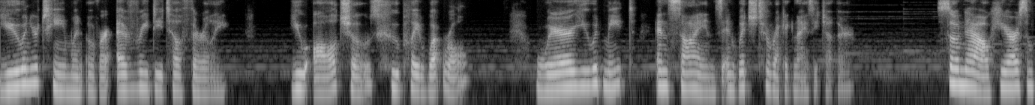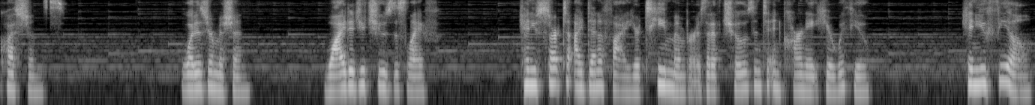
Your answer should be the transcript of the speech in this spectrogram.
You and your team went over every detail thoroughly. You all chose who played what role, where you would meet, and signs in which to recognize each other. So now, here are some questions. What is your mission? Why did you choose this life? Can you start to identify your team members that have chosen to incarnate here with you? Can you feel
